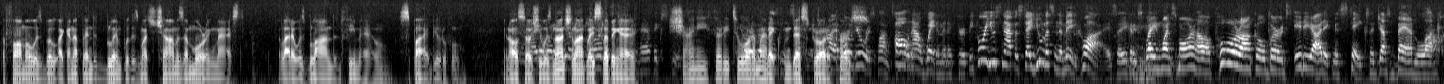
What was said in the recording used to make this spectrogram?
The former was built like an upended blimp with as much charm as a mooring mast. The latter was blonde and female, spy beautiful. And also, she was nonchalantly slipping a shiny 32 automatic from desk drawer to purse. Oh, now wait a minute, Gert. Before you snap a stay, you listen to me. Why? So you can explain once more how poor Uncle Bert's idiotic mistakes are just bad luck.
